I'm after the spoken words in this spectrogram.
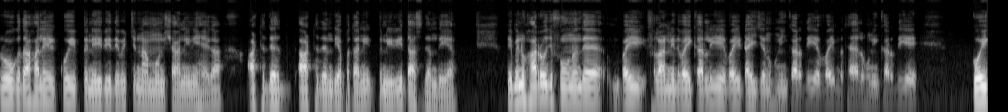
ਰੋਗ ਦਾ ਹਲੇ ਕੋਈ ਪਨੀਰੀ ਦੇ ਵਿੱਚ ਨਾਮੋ ਨਿਸ਼ਾਨ ਹੀ ਨਹੀਂ ਹੈਗਾ। 8 ਦਿਨ 8 ਦਿਨ ਦੀ ਪਤਾ ਨਹੀਂ, ਪਨੀਰੀ 10 ਦਿਨ ਦੀ ਆ। ਤੇ ਮੈਨੂੰ ਹਰ ਰੋਜ਼ ਫੋਨ ਆਉਂਦਾ ਬਾਈ ਫਲਾਨੀ ਦਵਾਈ ਕਰ ਲਈਏ, ਬਾਈ ਡਾਈਜਨ ਹੁਣੀ ਕਰ ਦਈਏ, ਬਾਈ ਮਥੈਲ ਹੁਣੀ ਕਰ ਦਈਏ। ਕੋਈ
